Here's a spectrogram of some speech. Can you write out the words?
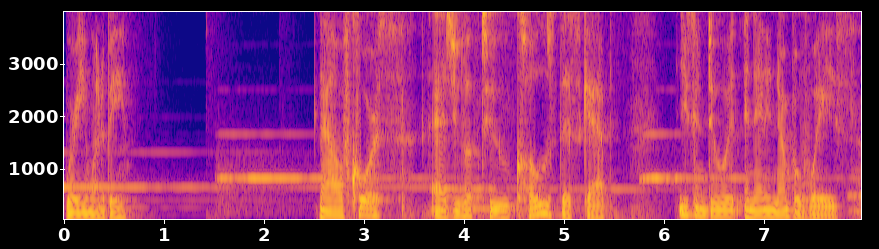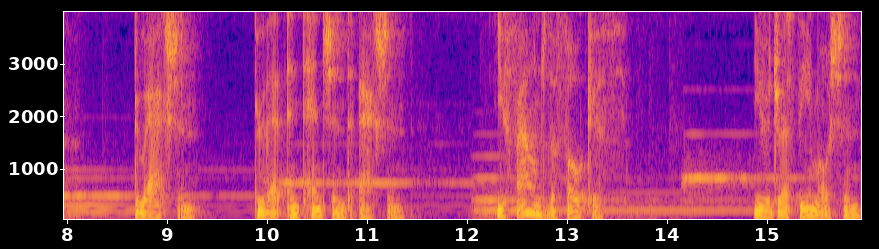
where you want to be. Now, of course, as you look to close this gap, you can do it in any number of ways through action, through that intentioned action you found the focus. You've addressed the emotion.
